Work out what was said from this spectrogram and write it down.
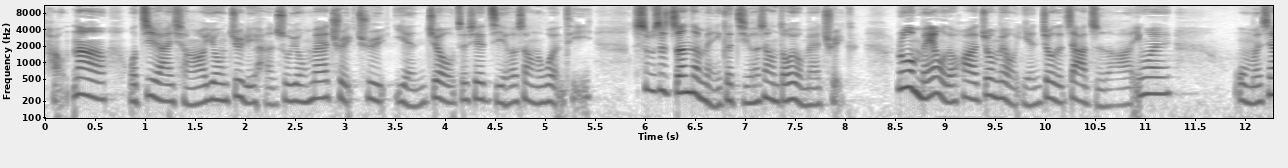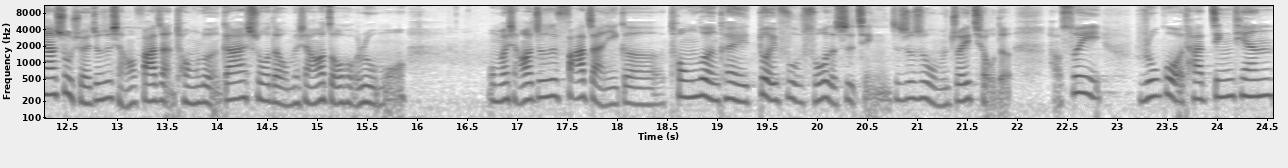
好，那我既然想要用距离函数，用 metric 去研究这些集合上的问题，是不是真的每一个集合上都有 metric？如果没有的话，就没有研究的价值了啊！因为我们现在数学就是想要发展通论，刚才说的，我们想要走火入魔。我们想要就是发展一个通论，可以对付所有的事情，这就是我们追求的。好，所以如果它今天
